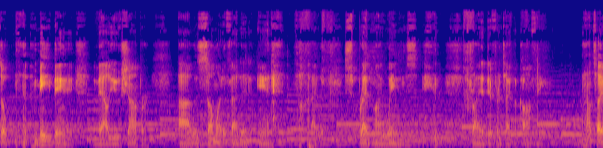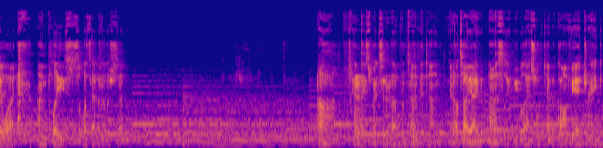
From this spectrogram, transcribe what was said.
So, me being a value shopper, uh, was somewhat offended and thought I would spread my wings and try a different type of coffee. And I'll tell you what, I'm pleased. So let's have another sip. It's kind of nice mixing it up from time to time. And I'll tell you, I, honestly, people ask what type of coffee I drink,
